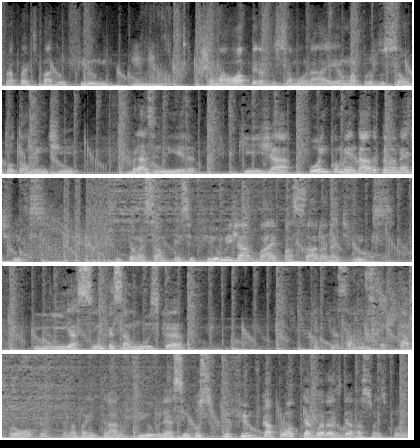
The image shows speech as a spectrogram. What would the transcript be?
para participar de um filme Uhum. chama Ópera do Samurai, é uma produção totalmente brasileira que já foi encomendada pela Netflix. Então essa- esse filme já vai passar na Netflix. E assim que essa música que essa música ficar pronta, ela vai entrar no filme, né? Assim que o, que o filme ficar pronto, porque agora as gravações foram,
